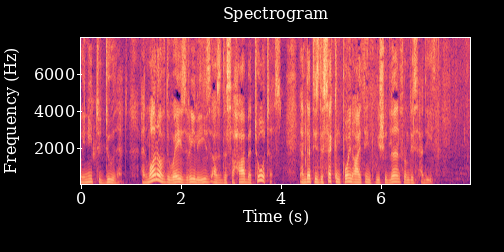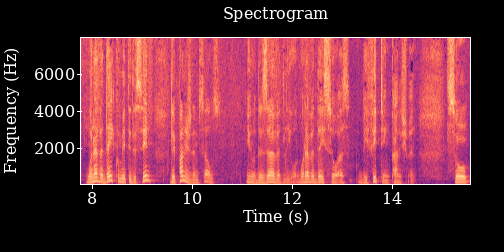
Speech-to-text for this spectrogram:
We need to do that. And one of the ways really is as the Sahaba taught us. And that is the second point I think we should learn from this hadith. Whenever they committed a sin, they punished themselves you know, deservedly or whatever they saw as befitting punishment. So,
